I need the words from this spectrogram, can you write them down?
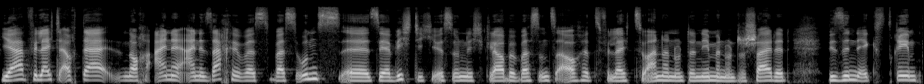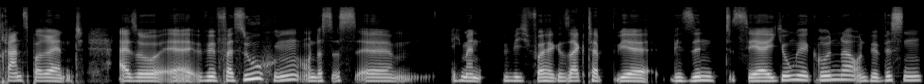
Ja, vielleicht auch da noch eine, eine Sache, was, was uns äh, sehr wichtig ist und ich glaube, was uns auch jetzt vielleicht zu anderen Unternehmen unterscheidet. Wir sind extrem transparent. Also äh, wir versuchen, und das ist ähm, ich meine, wie ich vorher gesagt habe, wir, wir sind sehr junge Gründer und wir wissen,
